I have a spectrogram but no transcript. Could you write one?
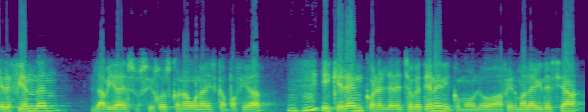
que defienden la vida de sus hijos con alguna discapacidad y quieren, con el derecho que tienen y como lo afirma la Iglesia,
